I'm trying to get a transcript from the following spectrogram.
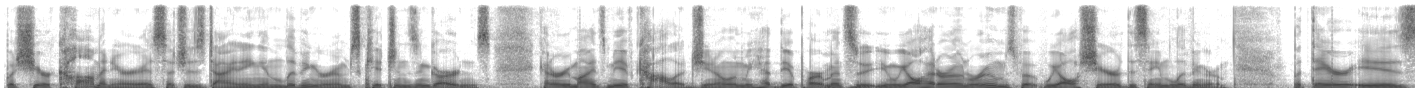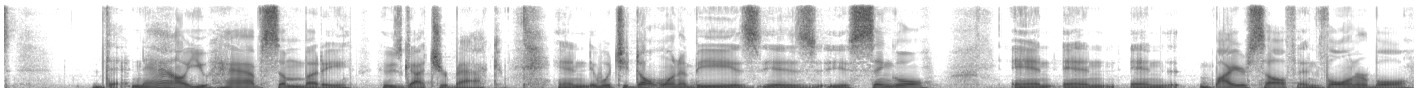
but share common areas such as dining and living rooms, kitchens, and gardens. Kind of reminds me of college, you know, when we had the apartments, you know, we all had our own rooms, but we all shared the same living room. But there is that now you have somebody who's got your back. And what you don't want to be is is is single and and and by yourself and vulnerable.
